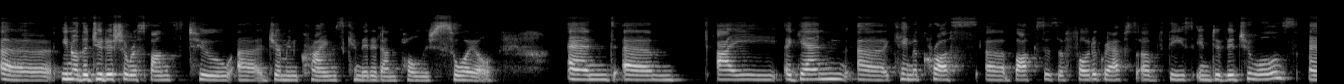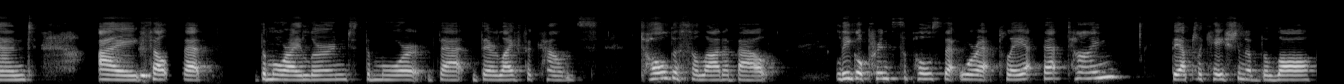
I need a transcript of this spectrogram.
uh, you know the judicial response to uh, German crimes committed on Polish soil, and um, I again uh, came across uh, boxes of photographs of these individuals, and I felt that the more I learned, the more that their life accounts told us a lot about legal principles that were at play at that time, the application of the law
